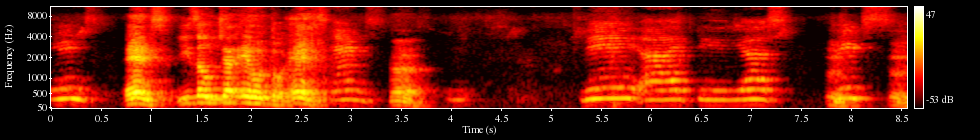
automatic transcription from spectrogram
Ints एन्स ईचा उच्चार ए होतो. एन्स हं. हम्म. Bits हं.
